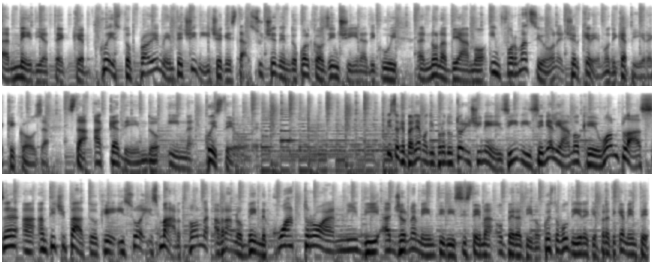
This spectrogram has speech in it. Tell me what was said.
uh, Mediatek. Questo probabilmente ci dice che sta succedendo qualcosa in Cina di cui uh, non abbiamo informazione, cercheremo di capire che cosa sta accadendo in queste ore. Visto che parliamo di produttori cinesi, vi segnaliamo che OnePlus ha anticipato che i suoi smartphone avranno ben 4 anni di aggiornamenti di sistema operativo. Questo vuol dire che praticamente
